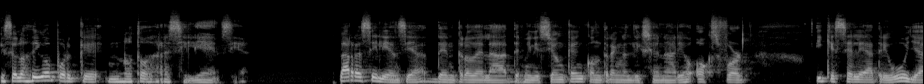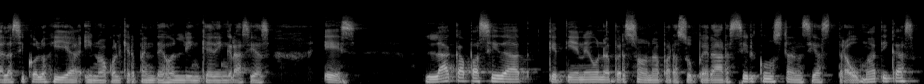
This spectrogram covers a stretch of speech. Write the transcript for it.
Y se los digo porque no todo es resiliencia. La resiliencia, dentro de la definición que encontré en el diccionario Oxford y que se le atribuye a la psicología y no a cualquier pendejo en LinkedIn, gracias, es la capacidad que tiene una persona para superar circunstancias traumáticas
